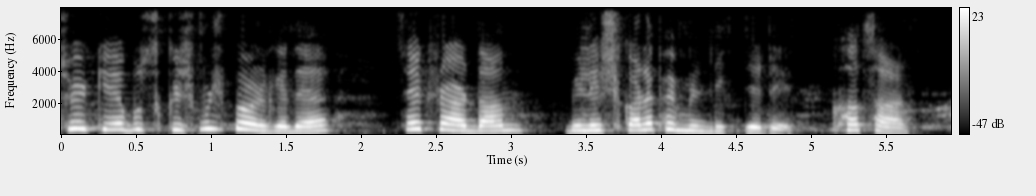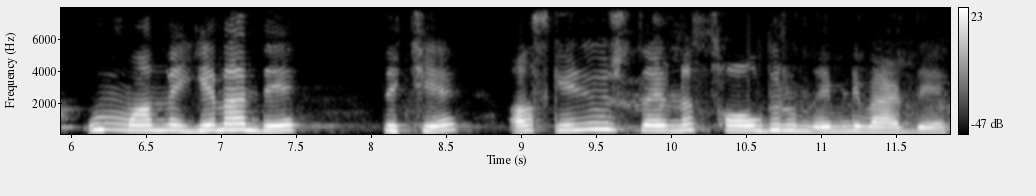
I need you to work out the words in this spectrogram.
Türkiye bu sıkışmış bölgede tekrardan Birleşik Arap Emirlikleri, Katar, Umman ve Yemen'deki askeri üslerine saldırın emri verdi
